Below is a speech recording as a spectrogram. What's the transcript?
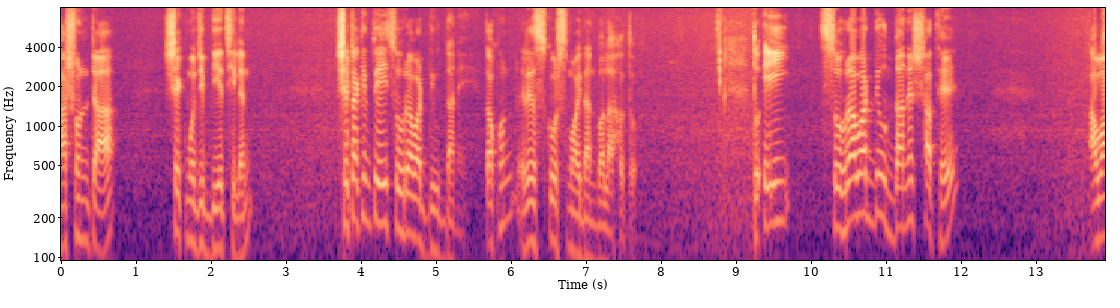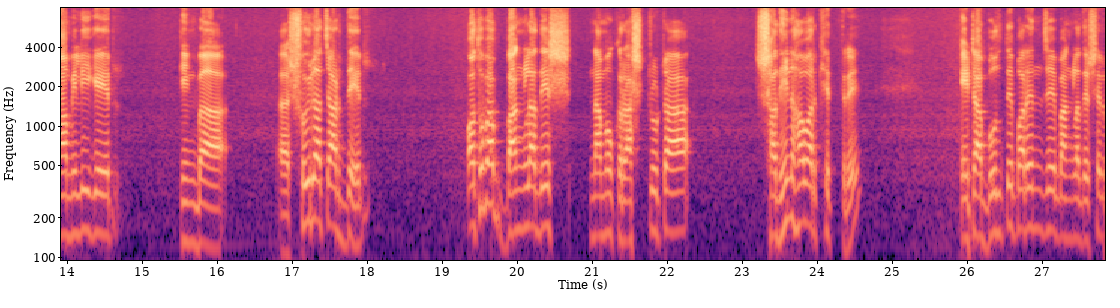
ভাষণটা শেখ মুজিব দিয়েছিলেন, সেটা কিন্তু এই সোহরাওয়ার্দী উদ্যানে, তখন রেসকোর্স ময়দান বলা হতো। তো এই সোহরাওয়ার্দী উদ্যানের সাথে আওয়ামী লীগের কিংবা স্বৈরাচারদের অথবা বাংলাদেশ নামক রাষ্ট্রটা স্বাধীন হওয়ার ক্ষেত্রে এটা বলতে পারেন যে বাংলাদেশের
